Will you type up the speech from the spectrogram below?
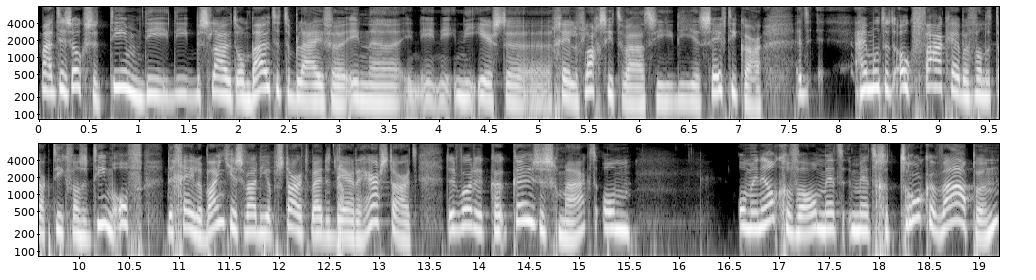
Maar het is ook zijn team die, die besluit om buiten te blijven in, eh, in, in, in die eerste eh, gele vlagsituatie, die eh, safety car. Het, hij moet het ook vaak hebben van de tactiek van zijn team. Of de gele bandjes waar hij op start bij de derde herstart. Er worden ke- keuzes gemaakt om, om in elk geval met, met getrokken wapen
